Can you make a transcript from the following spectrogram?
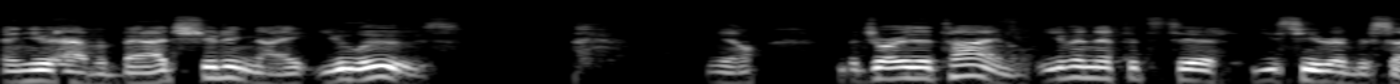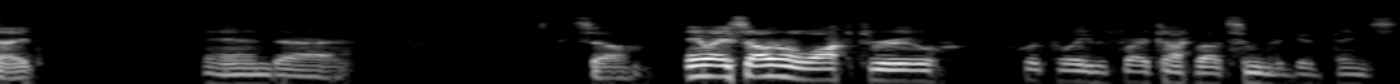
and you have a bad shooting night, you lose. you know, majority of the time, even if it's to UC Riverside. And uh, so, anyway, so I'm going to walk through quickly before I talk about some of the good things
